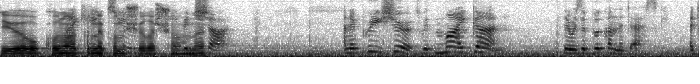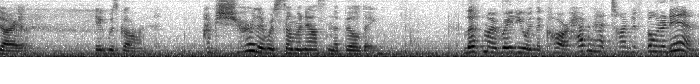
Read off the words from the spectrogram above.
diyor. O konu hakkında konuşuyorlar şu anda. And I'm pretty sure it's with my gun. There was a book on the desk, a diary. It was gone. I'm sure there was someone else in the building. Left my radio in the car. Haven't had time to phone it in.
